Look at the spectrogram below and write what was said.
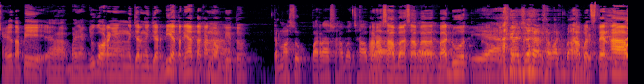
ya tapi ya banyak juga orang yang ngejar-ngejar dia ternyata kan Ah. waktu itu Termasuk para sahabat-sahabat. para sahabat-sahabat badut Iya, sahabat banget. sahabat stand up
